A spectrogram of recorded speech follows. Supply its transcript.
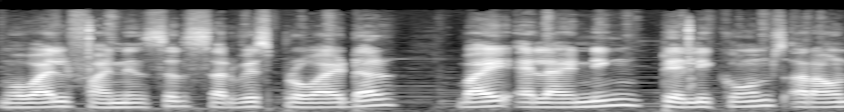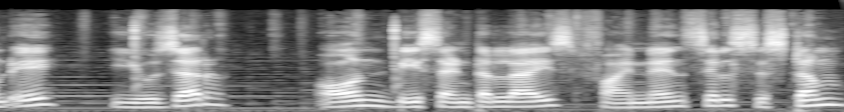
mobile financial service provider by aligning telecoms around a user on decentralized financial system.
